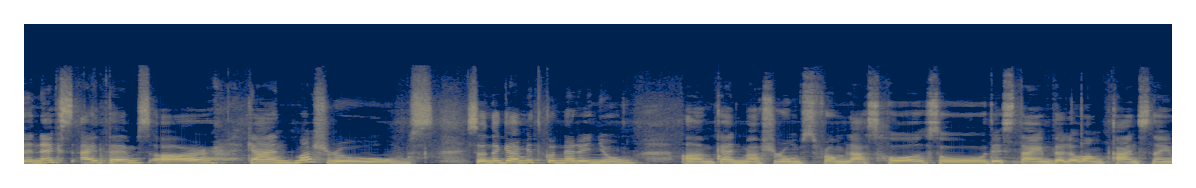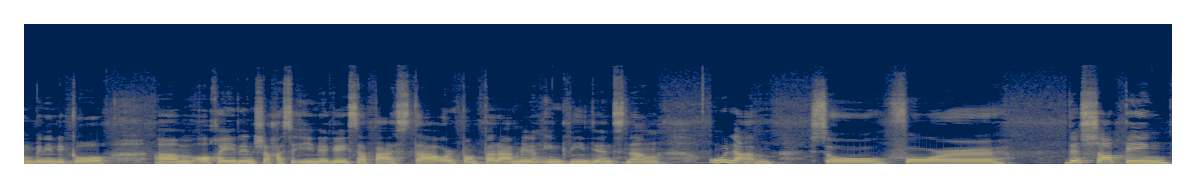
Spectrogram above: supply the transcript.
the next items are canned mushrooms. So, nagamit ko na rin yung um, canned mushrooms from last haul. So, this time, dalawang cans na yung binili ko. Um, okay rin siya kasi inagay sa pasta or pamparami ng ingredients ng ulam. So, for this shopping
